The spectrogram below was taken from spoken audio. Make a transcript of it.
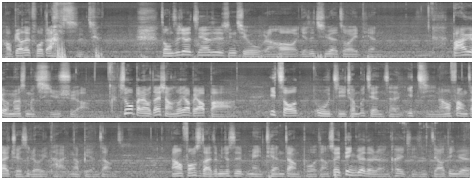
好，不要再拖大家时间。总之就是今天是星期五，然后也是七月最后一天。八月有没有什么期许啊？其实我本来我在想说，要不要把一周五集全部剪成一集，然后放在爵士琉璃台那边这样子。然后风俗台这边就是每天这样播这样，所以订阅的人可以其实只要订阅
